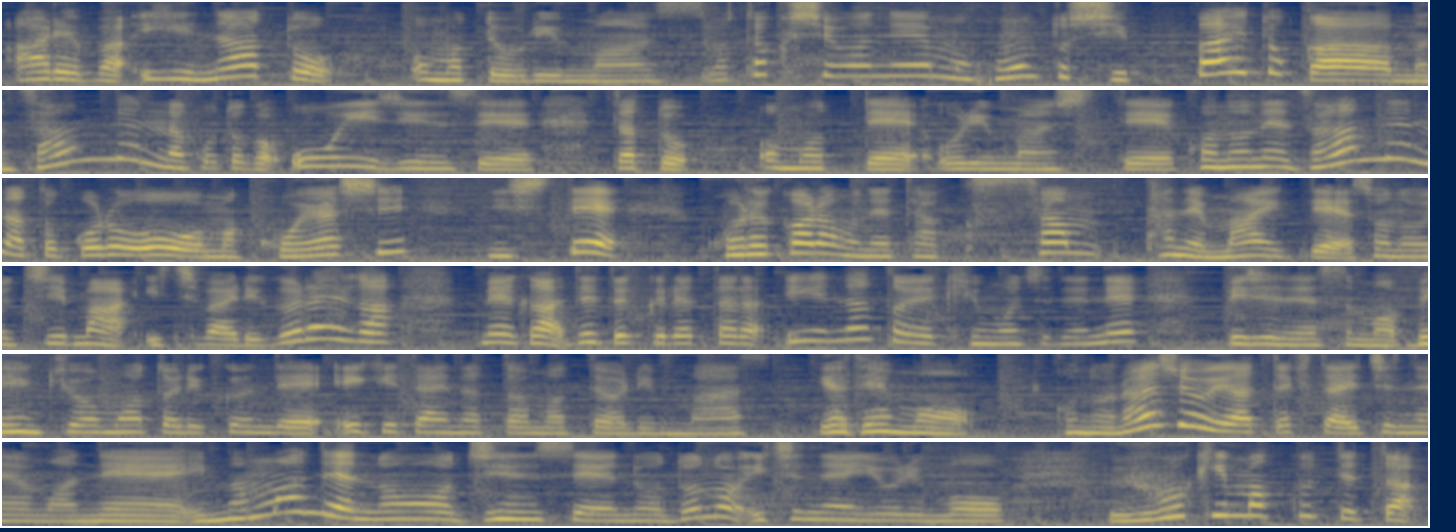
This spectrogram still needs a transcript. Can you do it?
あればいいなと思っております。私はねもうほんと失敗とか、まあ、残念なことが多い人生だと思っておりましてこのね残念なところを、まあ、肥やしにしてこれからもねたくさん種まいてそのうちまあ1割ぐらいが芽が出てくれたらいいなという気持ちでねビジネスも勉強も取り組んでいきたいなと思っております。いやでもこのラジオやってきた1年はね今までの人生のどの1年よりも動きまくってた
